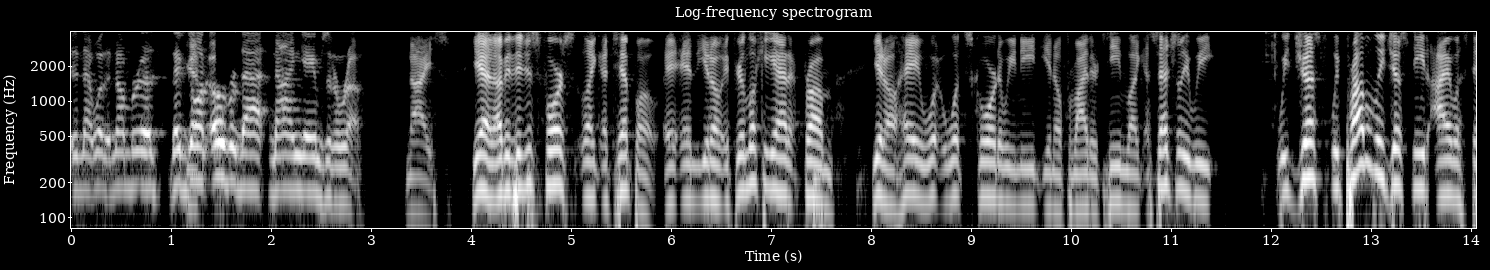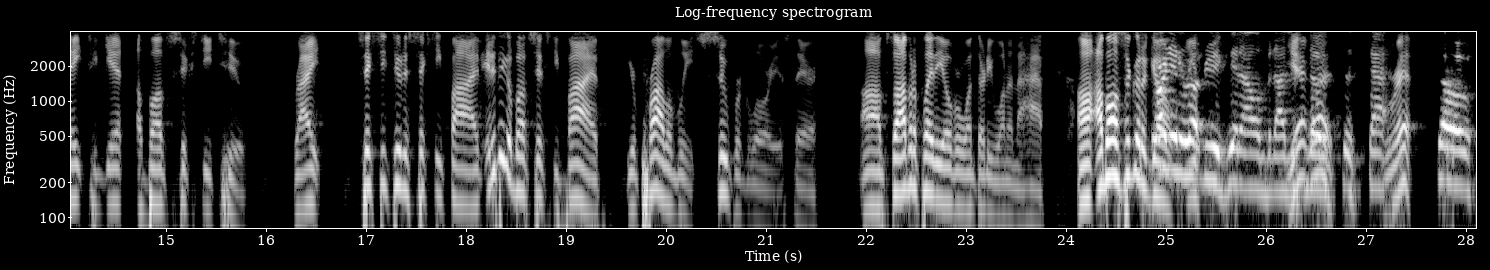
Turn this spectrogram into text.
Isn't that what the number is? They've yep. gone over that nine games in a row. Nice. Yeah. I mean, they just force like a tempo. And, and you know, if you're looking at it from, you know, hey, what, what score do we need, you know, from either team? Like essentially we, we just, we probably just need Iowa State to get above 62, right? 62 to 65. Anything above 65, you're probably super glorious there. Um, so I'm going to play the over 131 and a half. Uh, I'm also going to go. Sorry to interrupt you again, Alan, but I just yeah, noticed the stat. Rip. So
